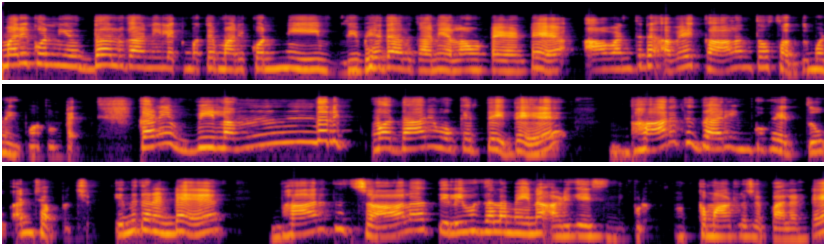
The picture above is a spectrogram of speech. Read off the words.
మరి కొన్ని యుద్ధాలు కానీ లేకపోతే మరి కొన్ని విభేదాలు కానీ ఎలా ఉంటాయంటే అవంతట అవే కాలంతో సద్దుమణిగిపోతుంటాయి. కానీ వీళ్ళందరి దారి ఒక ఎత్తు అయితే భారత దారి ఇంకొక ఎత్తు అని చెప్పొచ్చు. ఎందుకనంటే భారత్ చాలా తెలివిగలమైన అడుగేసింది ఇప్పుడు ఒక్క మాటలో చెప్పాలంటే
